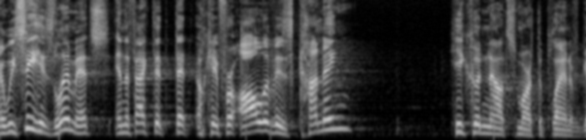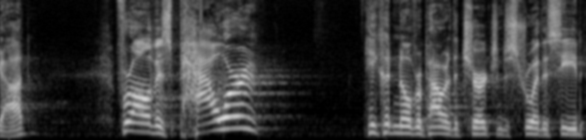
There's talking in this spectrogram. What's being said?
And we see his limits in the fact that, that okay, for all of his cunning, he couldn't outsmart the plan of God. For all of his power, he couldn't overpower the church and destroy the seed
